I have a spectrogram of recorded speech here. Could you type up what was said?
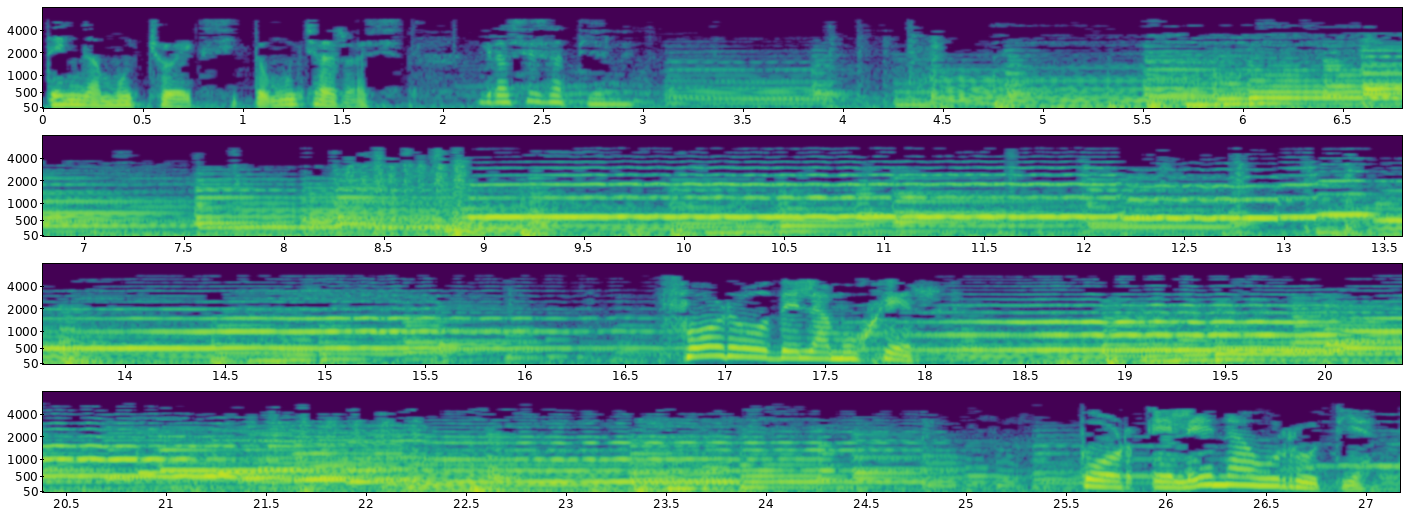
tenga mucho éxito. Muchas gracias. Gracias a ti, Elena. Foro de la Mujer. Por Elena Urrutia.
